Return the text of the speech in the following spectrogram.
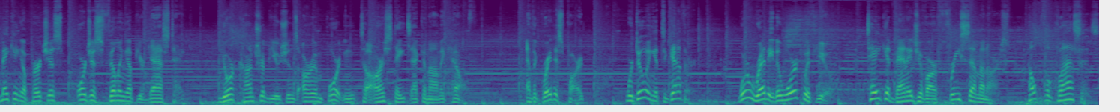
making a purchase, or just filling up your gas tank, your contributions are important to our state's economic health. And the greatest part, we're doing it together. We're ready to work with you. Take advantage of our free seminars, helpful classes,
